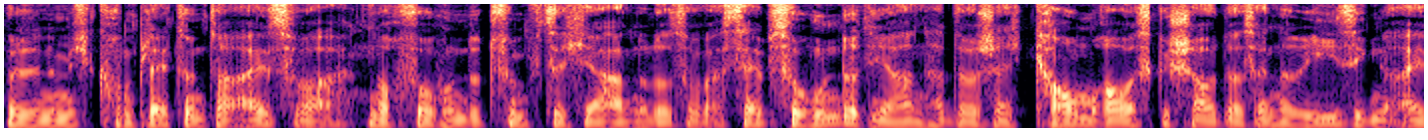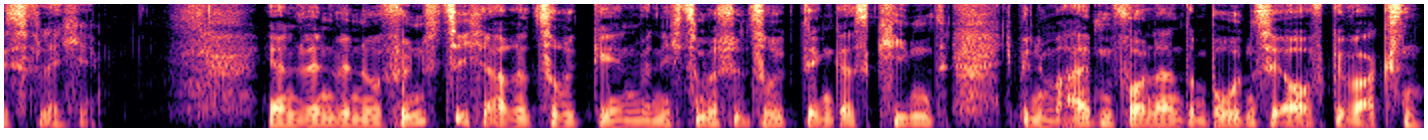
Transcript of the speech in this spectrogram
weil er nämlich komplett unter Eis war, noch vor 100 150 Jahren oder sowas. Selbst vor 100 Jahren hat er wahrscheinlich kaum rausgeschaut aus einer riesigen Eisfläche. Ja, und wenn wir nur 50 Jahre zurückgehen, wenn ich zum Beispiel zurückdenke als Kind, ich bin im Alpenvorland am Bodensee aufgewachsen,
